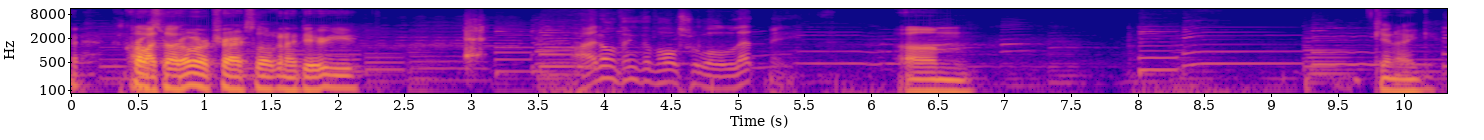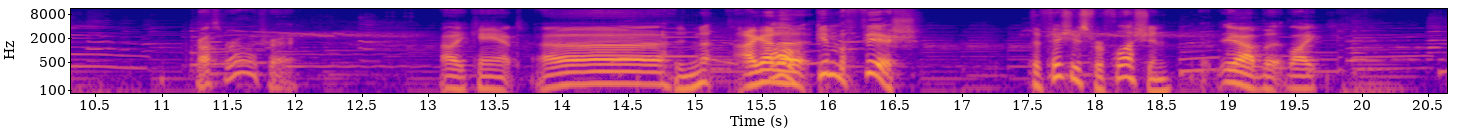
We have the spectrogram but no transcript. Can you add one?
Cross thought- the railroad tracks, Logan. I dare you. I don't think the vulture will let me. Um, can I? Cross the railroad track. Oh, you can't. Uh. No, I Oh, gotta. give him a fish. The fish is for flushing. Yeah, but like, you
